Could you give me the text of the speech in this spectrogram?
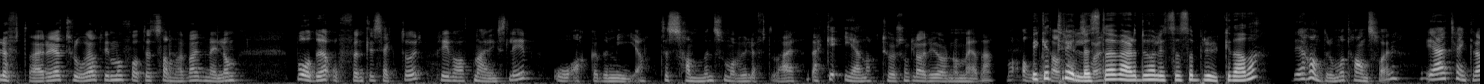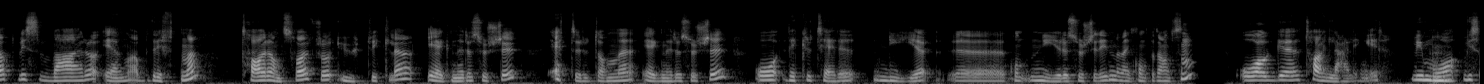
løfte der. Og jeg tror at vi må få til et samarbeid mellom både offentlig sektor, privat næringsliv og akademia. Til sammen så må vi løfte det her. Det er ikke én aktør som klarer å gjøre noe med det. Hvilket tryllestøv er det du har lyst til å bruke da, da? Det handler om å ta ansvar. Jeg tenker at hvis hver og en av bedriftene tar ansvar for å utvikle egne ressurser, etterutdanne egne ressurser og rekruttere nye, eh, nye ressurser inn med den kompetansen, og eh, ta inn lærlinger. Vi må, Hvis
